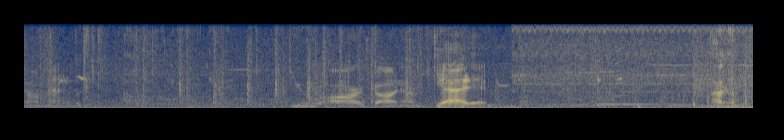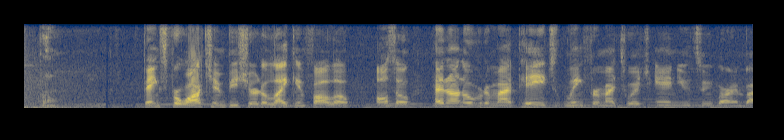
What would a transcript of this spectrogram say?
Don't matter. Look at that. Oh. You are gonna get it. Thanks for watching. Be sure to like and follow. Also, head on over to my page. Link for my Twitch and YouTube are in bio.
